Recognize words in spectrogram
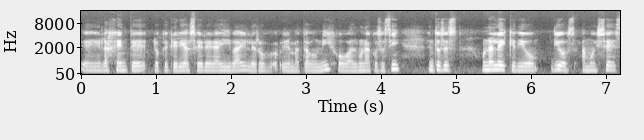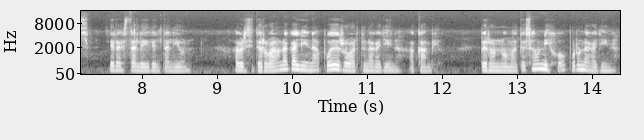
eh, la gente lo que quería hacer era iba y le, le mataba un hijo o alguna cosa así. Entonces, una ley que dio Dios a Moisés era esta ley del talión. A ver, si te robaron una gallina, puedes robarte una gallina a cambio, pero no mates a un hijo por una gallina.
